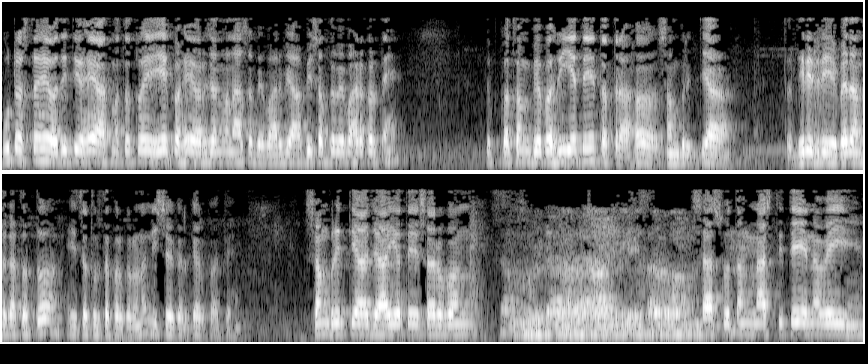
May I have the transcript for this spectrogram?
कूटस्थ है, अद्वितीय है, आत्मतत्व है, एक है और जन्म नाश व्यवहार भी आप भी शब्द व्यवहार करते हैं। तो कथम व्यवहारियते तत्राह संवृत्तिया तो धीरे धीरे वेदांत का तत्व ये चतुर्थ प्रकरण निश्चय करके और कहते हैं। संवृत्तिया जायते सर्व शाश्वत नास्ति न वै।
